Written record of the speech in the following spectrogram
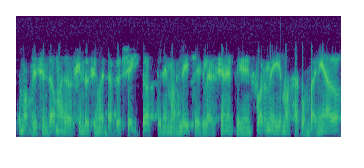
Hemos presentado más de 250 proyectos, tenemos leyes, declaraciones, pedido informe y hemos acompañado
